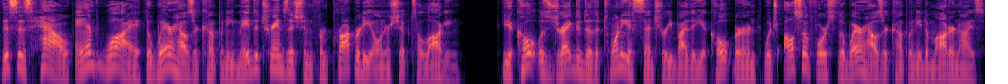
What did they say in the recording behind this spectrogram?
This is how and why the Weyerhaeuser Company made the transition from property ownership to logging. Yacolt was dragged into the 20th century by the Yacolt burn, which also forced the Weyerhaeuser Company to modernize.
